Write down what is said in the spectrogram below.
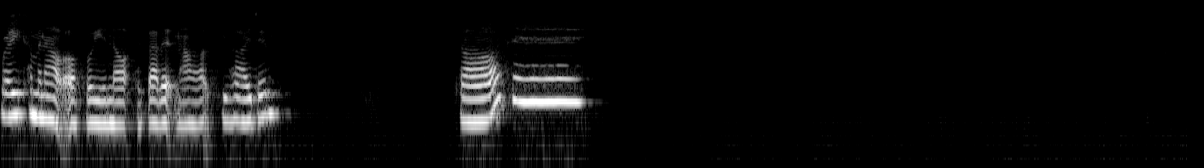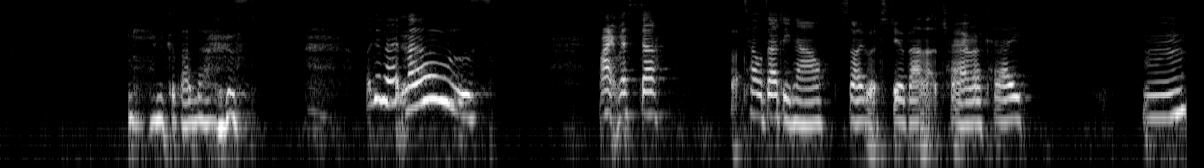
Where are you coming out of or you're not? Is that it now? That's you hiding? Toffee. Look at that nose. Look at that nose. Right, mister. Got to tell daddy now. Decide what to do about that chair, okay? Hmm?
